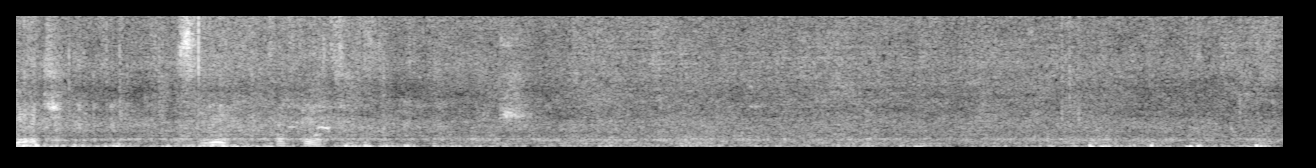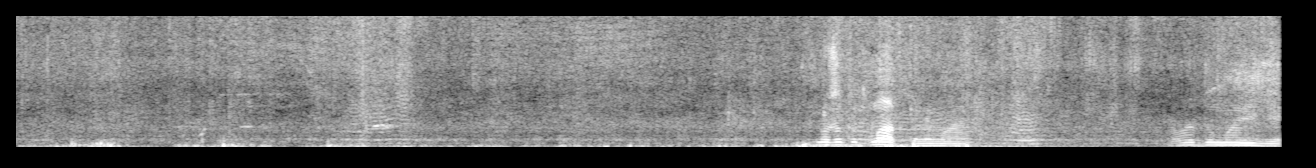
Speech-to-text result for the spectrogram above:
Б'ють. Слід капець. Може тут матки немає. Думаю є.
